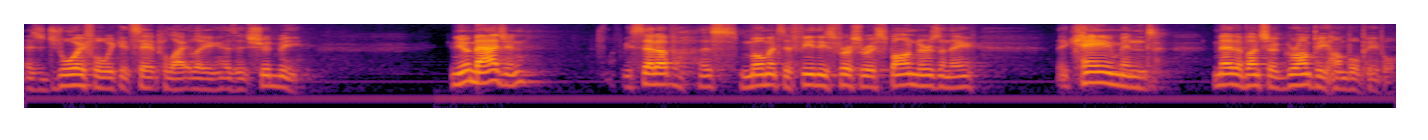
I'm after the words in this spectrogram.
as joyful, we could say it politely, as it should be. Can you imagine if we set up this moment to feed these first responders and they, they came and met a bunch of grumpy, humble people?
